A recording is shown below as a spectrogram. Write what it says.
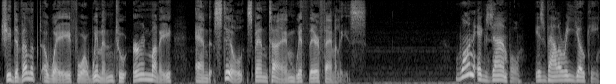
she developed a way for women to earn money and still spend time with their families. One example is Valerie Yockey.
